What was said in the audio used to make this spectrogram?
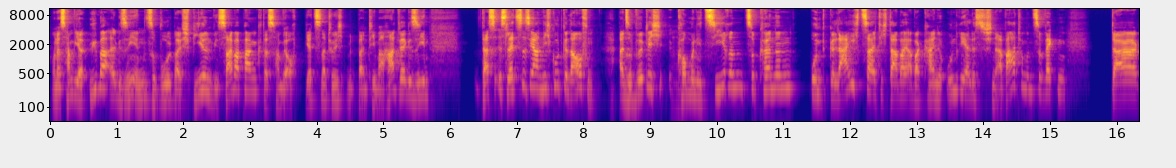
Und das haben wir überall gesehen, sowohl bei Spielen wie Cyberpunk, das haben wir auch jetzt natürlich mit beim Thema Hardware gesehen, das ist letztes Jahr nicht gut gelaufen. Also wirklich mhm. kommunizieren zu können und gleichzeitig dabei aber keine unrealistischen Erwartungen zu wecken, da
